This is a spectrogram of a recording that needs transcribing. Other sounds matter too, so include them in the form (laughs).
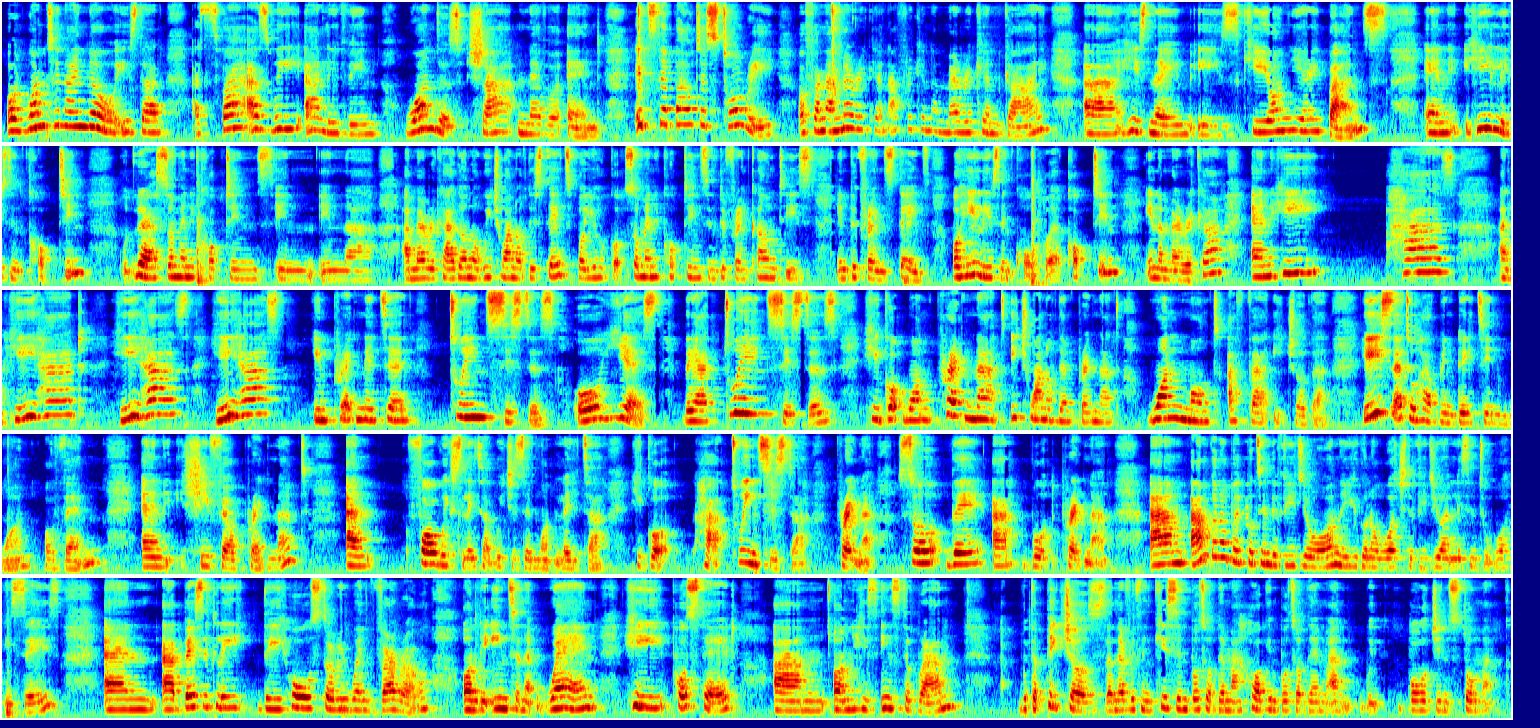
but one thing I know is that as far as we are living, wonders shall never end. It's about a story of an American, African-American guy. Uh, his name is Kionye Banks and he lives in Compton. There are so many Comptons in, in uh, America. I don't know which one of the states, but you've got so many Comptons in different counties in different states. But he lives in Compton in America and he has and he had, he has, he has impregnated twin sisters. Oh yes, they are twin sisters. He got one pregnant, each one of them pregnant one month after each other. He said to have been dating one of them and she fell pregnant and four weeks later, which is a month later, he got her twin sister pregnant. So they are both pregnant. Um i'm gonna be putting the video on. And you're gonna watch the video and listen to what he says. And uh, basically the whole story went viral on the internet when he posted um on his instagram with the pictures and everything kissing both of them and hugging both of them and with bulging stomach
